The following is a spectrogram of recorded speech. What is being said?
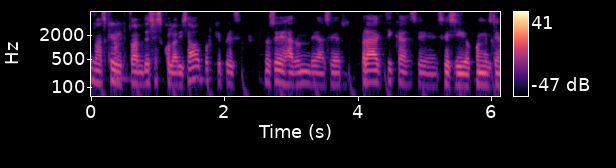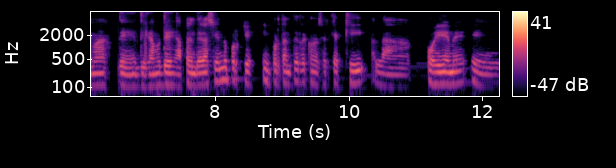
más que virtual, desescolarizado, porque pues no se dejaron de hacer prácticas, se, siguió con el tema de, digamos, de aprender haciendo, porque importante reconocer que aquí la OIM eh,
